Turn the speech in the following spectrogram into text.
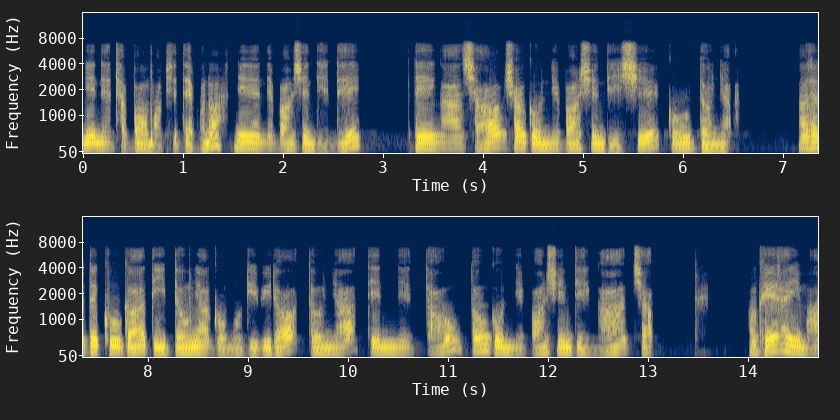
နှစ်နဲ့ထပ်ပေါင်းမှာဖြစ်တယ်ပေါ့နော်နှစ်နဲ့နှစ်ပေါင်းရှင်းဒီလေးလေးငါး6 6ကိုနှစ်ပေါင်းရှင်းဒီ8 9 3ညနောက်ထပ်တစ်ခုကဒီ3ညကိုမူတည်ပြီးတော့3ည1နှစ်3 3ကိုနှစ်ပေါင်းရှင်းဒီ9 6โอเคအဲ့ဒီမှာ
